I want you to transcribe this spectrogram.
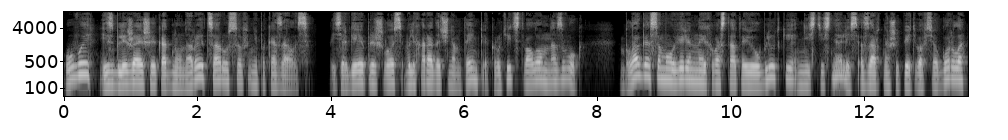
Увы, из ближайшей к дну норы царусов не показалось, и Сергею пришлось в лихорадочном темпе крутить стволом на звук, Благо, самоуверенные хвостатые ублюдки не стеснялись азартно шипеть во все горло,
